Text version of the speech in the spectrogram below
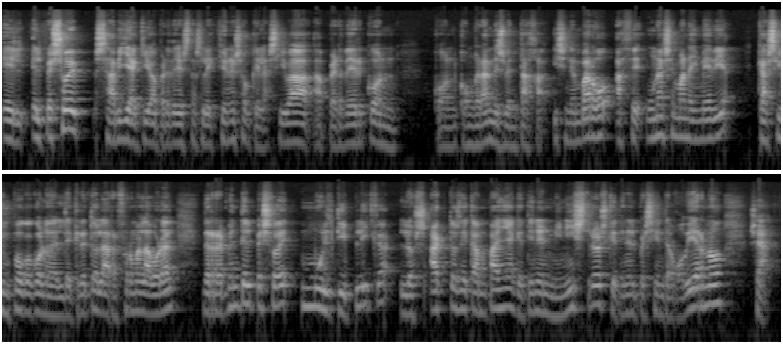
El, el PSOE sabía que iba a perder estas elecciones o que las iba a perder con con, con gran desventaja. Y sin embargo, hace una semana y media casi un poco con lo del decreto de la reforma laboral, de repente el PSOE multiplica los actos de campaña que tienen ministros, que tiene el presidente del gobierno. O sea,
